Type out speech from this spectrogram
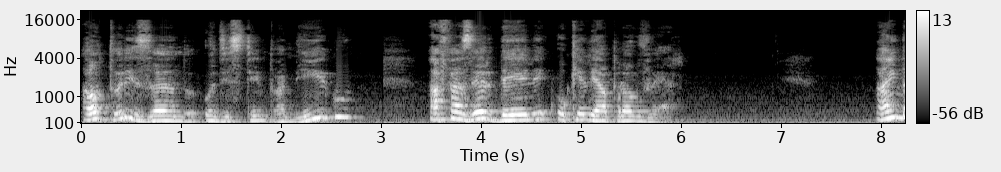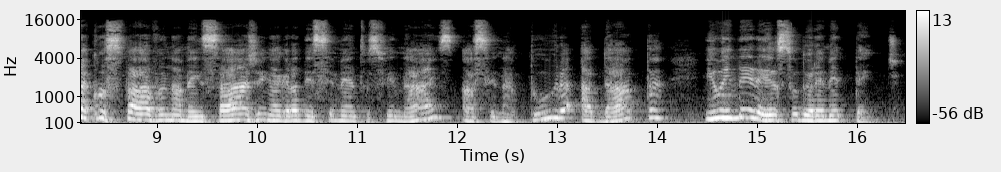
autorizando o distinto amigo a fazer dele o que lhe aprouver. Ainda constava na mensagem agradecimentos finais, assinatura, a data e o endereço do remetente.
